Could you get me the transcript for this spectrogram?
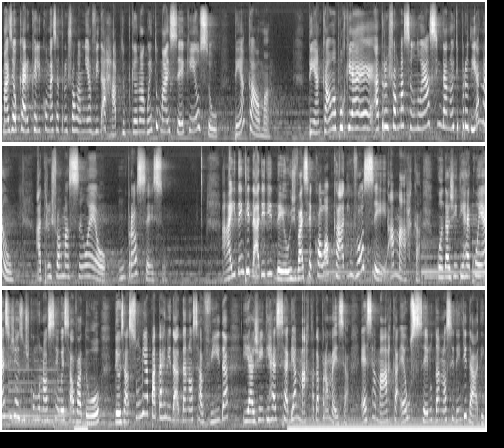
mas eu quero que Ele comece a transformar minha vida rápido, porque eu não aguento mais ser quem eu sou. Tenha calma. Tenha calma, porque a, a transformação não é assim da noite para o dia, não. A transformação é ó, um processo a identidade de Deus vai ser colocada em você, a marca. Quando a gente reconhece Jesus como nosso Senhor e Salvador, Deus assume a paternidade da nossa vida e a gente recebe a marca da promessa. Essa marca é o selo da nossa identidade.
